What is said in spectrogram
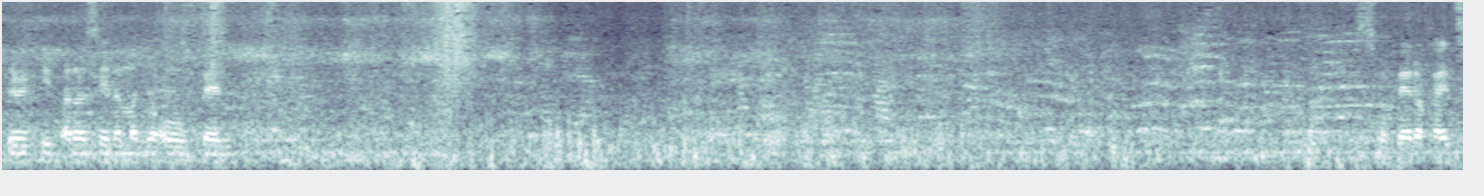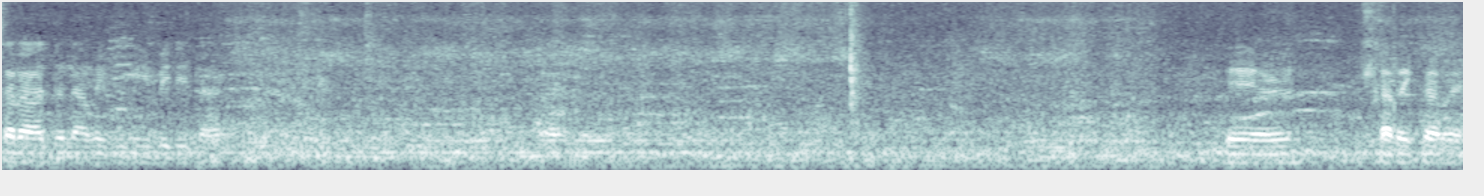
7.30 para sila mag-open. Pero kahit sarado na, may bumibili na. There, kare-kare.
